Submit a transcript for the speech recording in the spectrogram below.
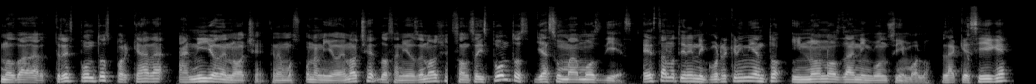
nos va a dar 3 puntos por cada anillo de noche. Tenemos un anillo de noche, dos anillos de noche, son 6 puntos, ya sumamos 10. Esta no tiene ningún requerimiento y no nos da ningún símbolo. La que sigue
